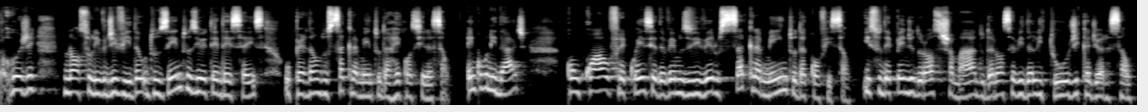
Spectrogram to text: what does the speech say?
Hoje, nosso livro de vida, o 286, o perdão do sacramento da reconciliação. Em comunidade, com qual frequência devemos viver o sacramento da confissão. Isso depende do nosso chamado, da nossa vida litúrgica de oração.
